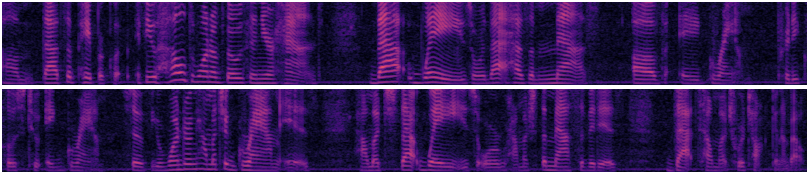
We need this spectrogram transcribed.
um, that's a paperclip. If you held one of those in your hand, that weighs or that has a mass of a gram, pretty close to a gram. So if you're wondering how much a gram is, how much that weighs, or how much the mass of it is, that's how much we're talking about.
